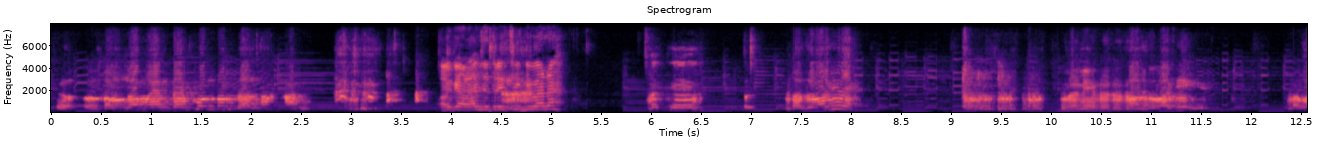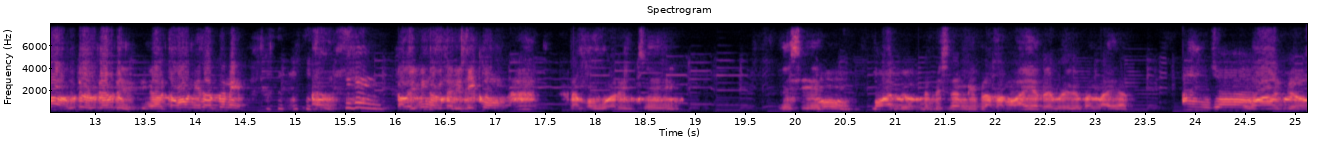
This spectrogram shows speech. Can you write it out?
Eh, eh, kalau nggak main tempo ntar berantakan. Oke, lanjut Ricci gimana? Oke. satu lagi nih Udah nih, udah dua satu lagi apa udah udah udah. Tinggal cowok nih satu nih. Kalau ini nggak bisa ditikung. Nama gua Ricci. Ini sih. oh. Waduh Lebih senang di belakang layar ya di depan layar. Anjay. Waduh.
